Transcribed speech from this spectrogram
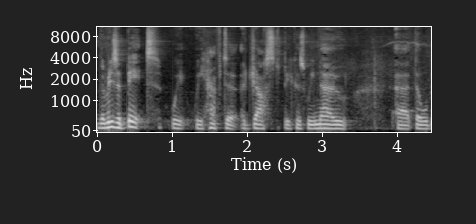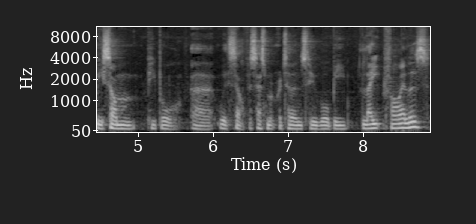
there is a bit we, we have to adjust because we know uh, there will be some people uh, with self assessment returns who will be late filers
